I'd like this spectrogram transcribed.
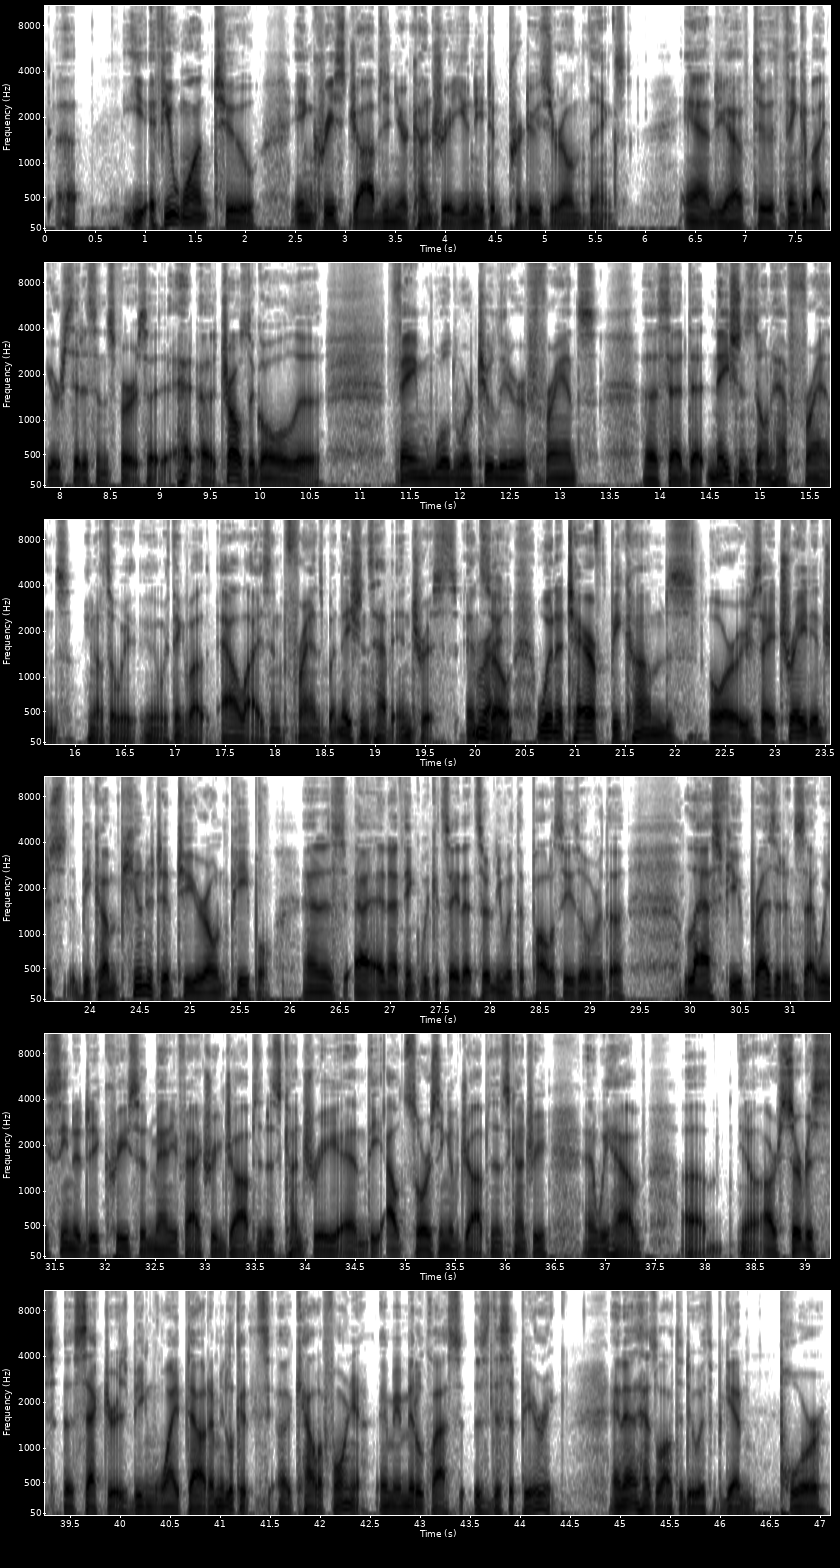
If you want to increase jobs in your country, you need to produce your own things and you have to think about your citizens first. Uh, uh, Charles de Gaulle, the famed World War II leader of France uh, said that nations don't have friends. You know, so we you know, we think about allies and friends, but nations have interests. And so when a tariff becomes, or you say trade interests become punitive to your own people, and as, uh, and I think we could say that certainly with the policies over the last few presidents that we've seen a decrease in manufacturing jobs in this country and the outsourcing of jobs in this country, and we have. Uh, you know, our service uh, sector is being wiped out. I mean, look at uh, California. I mean, middle class is disappearing, and that has a lot to do with again poor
